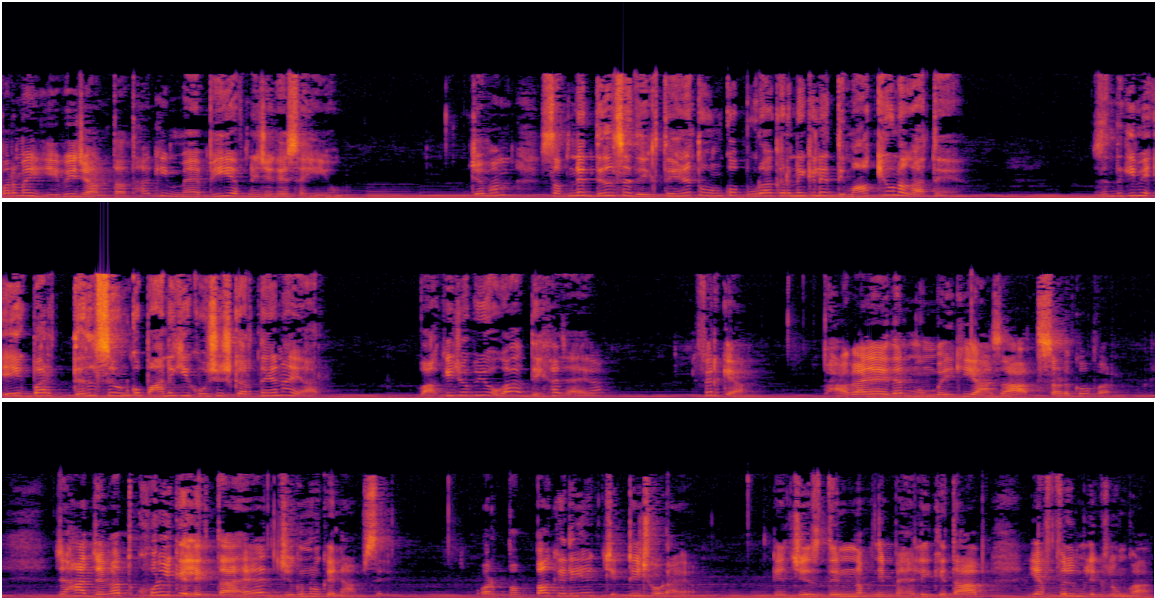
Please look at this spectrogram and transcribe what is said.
पर मैं ये भी जानता था कि मैं भी अपनी जगह सही हूँ। जब हम सपने दिल से देखते हैं तो उनको पूरा करने के लिए दिमाग क्यों लगाते हैं? ज़िंदगी में एक बार दिल से उनको पाने की कोशिश करते हैं ना यार। बाकी जो भी होगा, देखा जाएगा। फिर क्या? भाग आया इधर मुंबई की आज़ाद सड़कों पर, जहाँ जगत खुल के लिखता है जुगनू के नाम से। और पप्पा के लिए चिट्ठी छोड़ाया कि जिस दिन अपनी पहली किताब या फ़िल्म लिख लूँगा,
